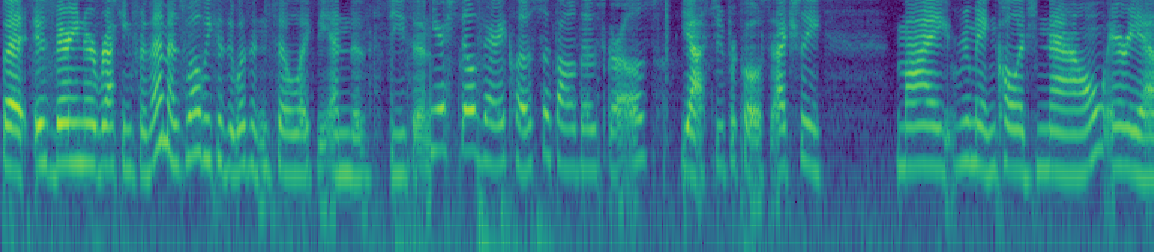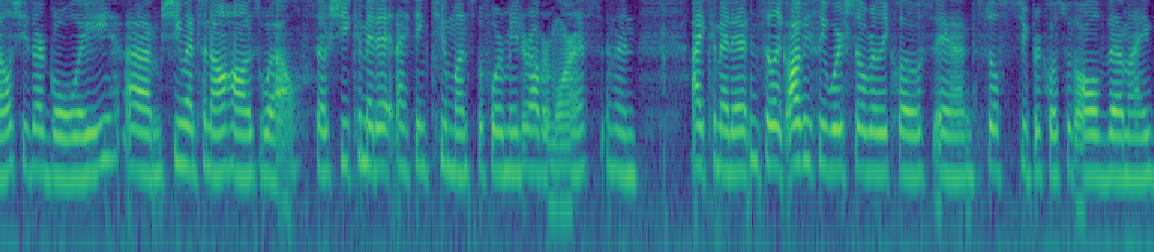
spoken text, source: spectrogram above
But it was very nerve wracking for them as well because it wasn't until like the end of the season. You're still very close with all those girls. Yeah, super close. Actually, my roommate in college now, Ariel, she's our goalie. Um, she went to Naha as well. So she committed, I think, two months before me to Robert Morris, and then I committed. And so, like, obviously, we're still really close and still super close with all of them. I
